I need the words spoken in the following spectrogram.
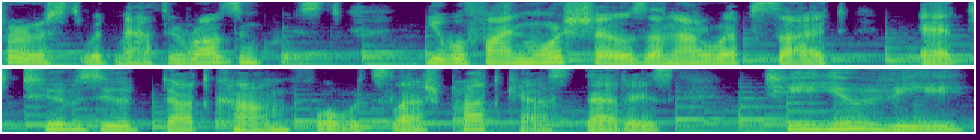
First with Matthew Rosenquist. You will find more shows on our website at tuvsud.com forward slash podcast. That is T U V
